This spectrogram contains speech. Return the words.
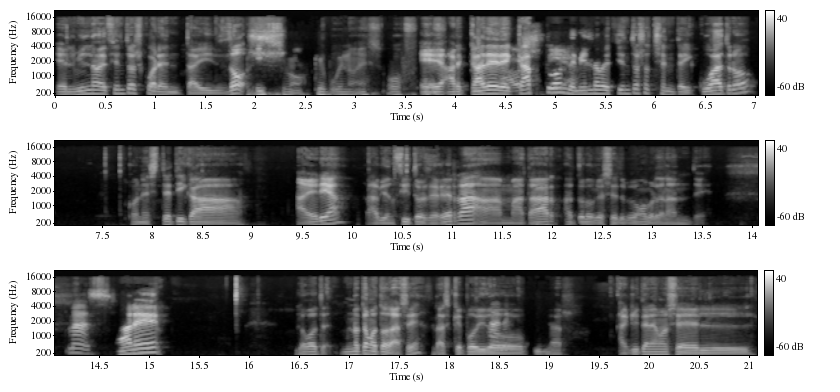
el 1942. Buenísimo. Qué bueno es. Uf. Eh, arcade de Ah, Capcom hostia. de 1984. Con estética aérea, avioncitos de guerra, a matar a todo lo que se te ponga por delante. Más. Vale. Luego te- no tengo todas, ¿eh? Las que he podido Vale. pillar. Aquí tenemos el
